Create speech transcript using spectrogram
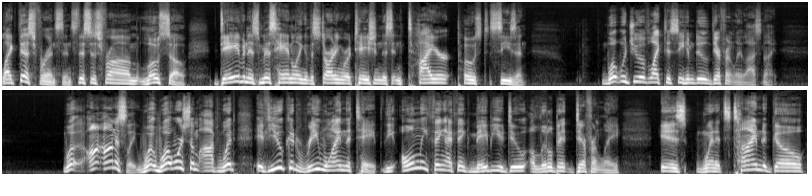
Like this, for instance. This is from Loso. Dave and his mishandling of the starting rotation this entire postseason. What would you have liked to see him do differently last night? What honestly, what what were some op what if you could rewind the tape, the only thing I think maybe you do a little bit differently is when it's time to go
